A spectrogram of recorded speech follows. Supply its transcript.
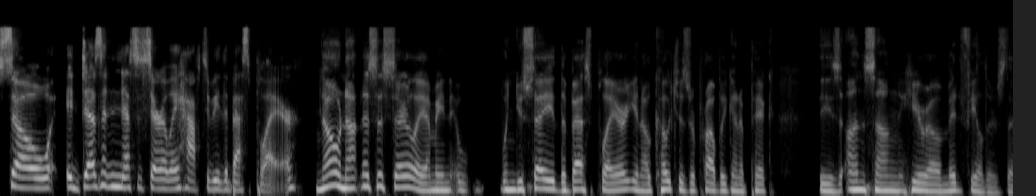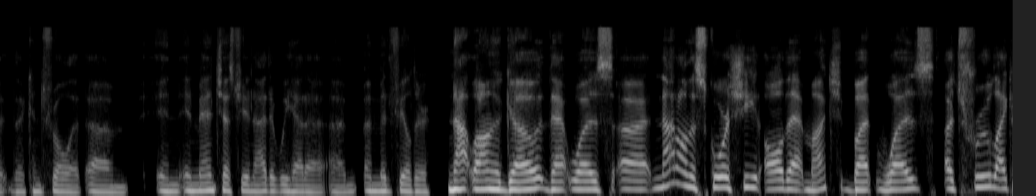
So it doesn't necessarily have to be the best player. No, not necessarily. I mean, when you say the best player, you know, coaches are probably going to pick these unsung hero midfielders that, that control it. Um, in, in Manchester United, we had a, a, a midfielder not long ago that was uh, not on the score sheet all that much, but was a true like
